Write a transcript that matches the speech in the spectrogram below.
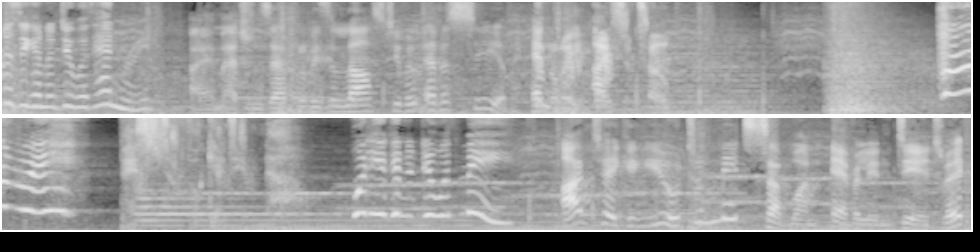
What is he gonna do with Henry? I imagine that will be the last you will ever see of Henry Isotope. Henry! Best to forget him now. What are you gonna do with me? I'm taking you to meet someone, Evelyn Dietrich.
